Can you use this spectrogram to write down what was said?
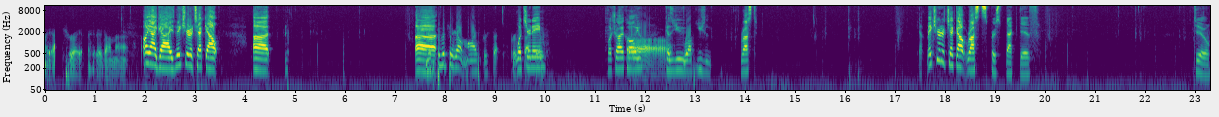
Oh yeah, sure, I, I should have done that. Oh yeah, guys, make sure to check out. Uh. Uh, Make sure to check out my perspe- perspective. what's your name? What shall I call you? Uh, Because you Russ. usually Rust. Yeah, make sure to check out Rust's perspective. Too.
